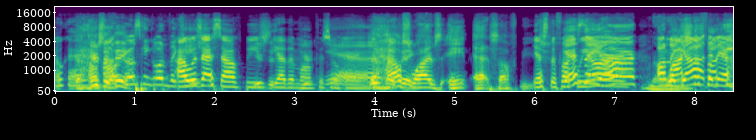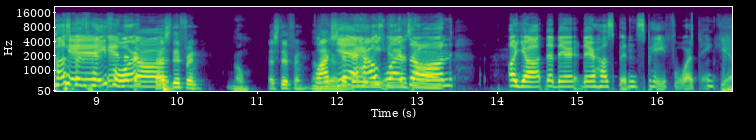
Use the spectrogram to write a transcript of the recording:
Okay. The Here's the Hot thing. girls can go on vacation. I was at South Beach Here's the- the, other here- month. It's Yeah. okay. The Here's my thing. housewives ain't at South Beach. Yes, the fuck Yes, we they are. are. No. on the Watch yacht the that their fucking husbands kid pay and the for. dog. That's different. No. That's different. No, Watch they the aren't. Yeah, baby and the housewives are dog. on a yacht that their their husbands pay for. Thank you.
